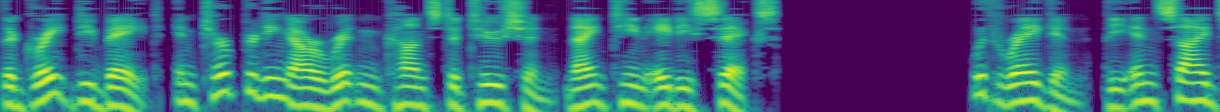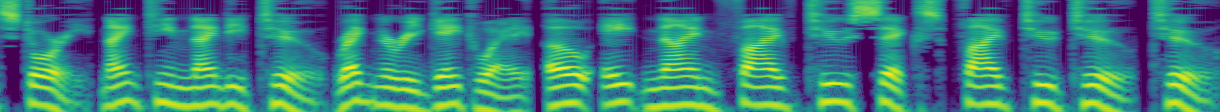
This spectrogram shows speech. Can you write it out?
The Great Debate, Interpreting Our Written Constitution 1986. With Reagan, The Inside Story 1992 Regnery Gateway, 0-89526-522-2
